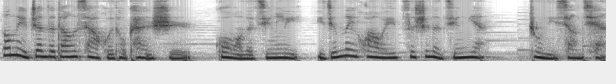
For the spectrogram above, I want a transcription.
当你站在当下回头看时，过往的经历已经内化为自身的经验，助你向前。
